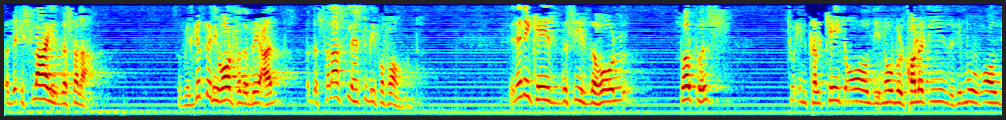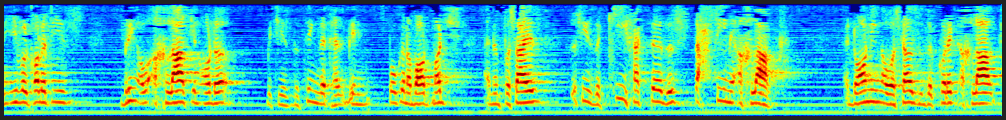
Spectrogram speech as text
But the islah is the salah. So we'll get the reward for the bay'at, but the salah still has to be performed. In any case, this is the whole purpose to inculcate all the noble qualities, remove all the evil qualities, bring our akhlaq in order, which is the thing that has been spoken about much and emphasized. This is the key factor, this tahseen akhlaq. Adorning ourselves with the correct akhlaq,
